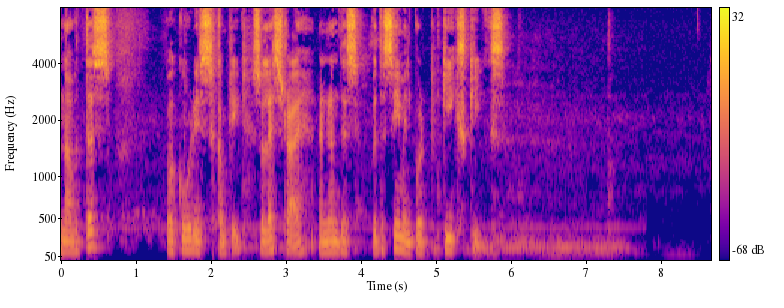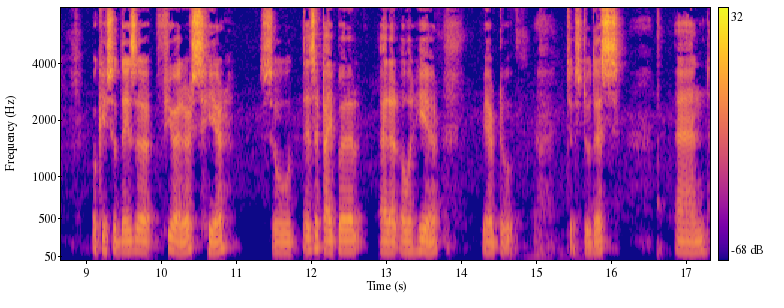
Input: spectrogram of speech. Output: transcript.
Now with this our code is complete. So let's try and run this with the same input geeks geeks okay so there's a few errors here. So there's a typo er-, error over here. We have to just do this. And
